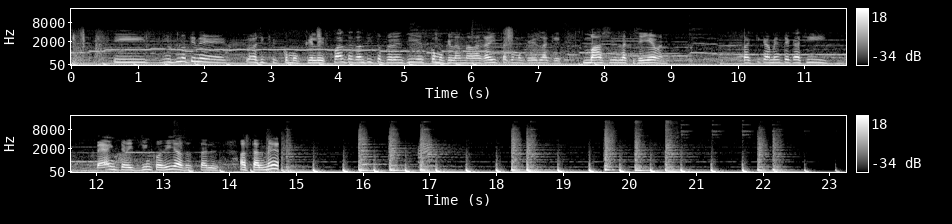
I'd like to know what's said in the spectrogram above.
y no tiene, así que como que les falta tantito, pero en sí es como que la naranjadita como que es la que más es la que se llevan prácticamente casi 20, 25 días hasta el, hasta el mes.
